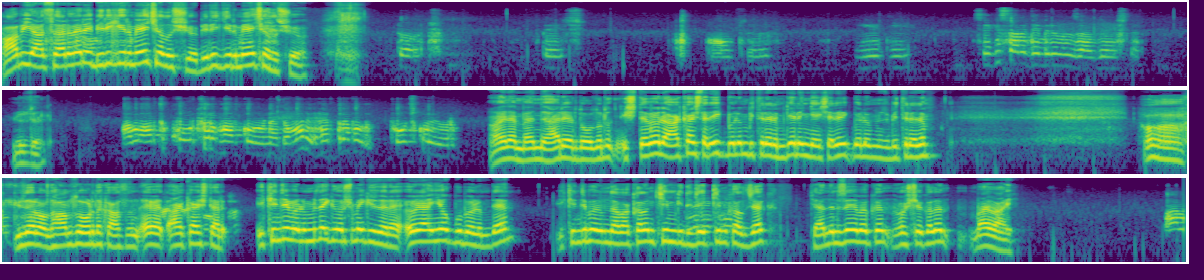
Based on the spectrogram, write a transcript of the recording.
Abi ya servere biri girmeye çalışıyor. Biri girmeye çalışıyor. 4 5 6 7 8 tane demirimiz var gençler. Güzel. Ama artık korkuyorum hardcore oynarken var ya her koyuyorum. Aynen ben de her yerde doldurduk. İşte böyle arkadaşlar ilk bölüm bitirelim. Gelin gençler ilk bölümümüzü bitirelim. Oh, güzel oldu. Hamza orada kalsın. Evet arkadaşlar ikinci bölümümüzde görüşmek üzere. Ölen yok bu bölümde. İkinci bölümde bakalım kim gidecek kim kalacak. Kendinize iyi bakın. Hoşçakalın. Bay bay.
